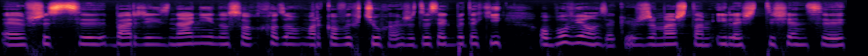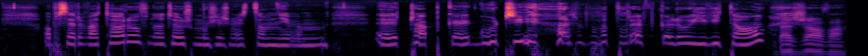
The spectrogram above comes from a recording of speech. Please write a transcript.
e, wszyscy bardziej znani no, so, chodzą w markowych ciuchach, że to jest jakby taki obowiązek już, że masz tam ileś tysięcy obserwatorów, no to już musisz mieć tą, nie wiem, e, czapkę Gucci albo torebkę Louis Vuitton. Beżowa,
